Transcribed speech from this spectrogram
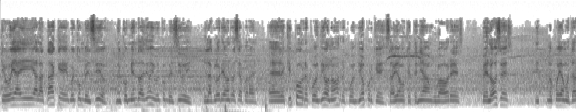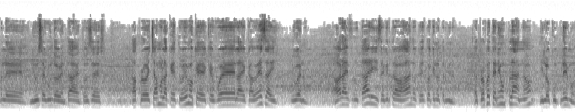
que voy ahí al ataque voy convencido, me encomiendo a Dios y voy convencido y, y la gloria y honra sea para él. El equipo respondió, ¿no? Respondió porque sabíamos que tenían jugadores veloces y no podíamos darle ni un segundo de ventaja. Entonces aprovechamos la que tuvimos, que, fue la de cabeza y, y, bueno, ahora disfrutar y seguir trabajando, que esto aquí no termina. El profe tenía un plan, ¿no? Y lo cumplimos.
